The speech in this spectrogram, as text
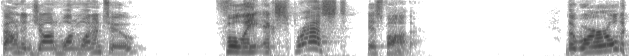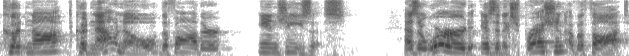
found in John 1 1 and 2, fully expressed his Father. The world could not could now know the Father in Jesus. As a word is an expression of a thought,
